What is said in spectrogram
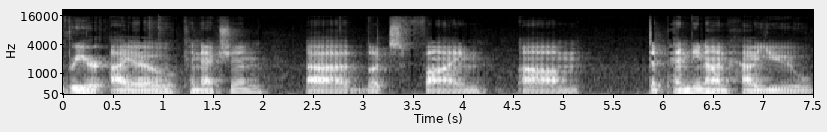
for your I/O connection, uh, looks fine. Um, depending on how you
